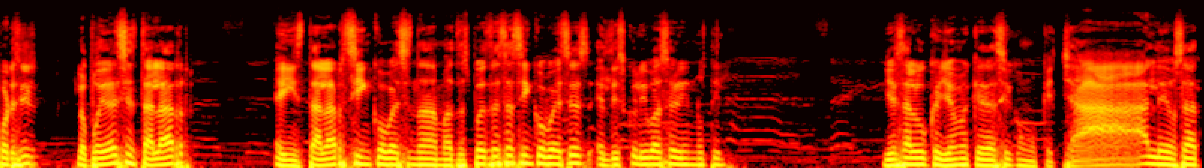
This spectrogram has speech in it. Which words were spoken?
Por decir, lo podía desinstalar e instalar cinco veces nada más. Después de esas cinco veces, el disco le iba a ser inútil. Y es algo que yo me quedé así como que chale. O sea,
